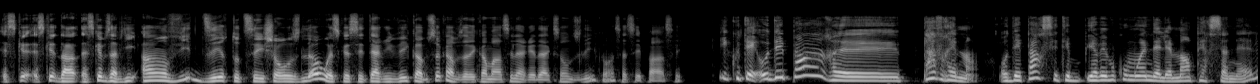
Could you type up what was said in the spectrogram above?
Est-ce que, est que, est que vous aviez envie de dire toutes ces choses-là ou est-ce que c'est arrivé comme ça quand vous avez commencé la rédaction du livre? Comment ça s'est passé? Écoutez, au départ, euh, pas vraiment. Au départ, c'était, il y avait beaucoup moins d'éléments personnels.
